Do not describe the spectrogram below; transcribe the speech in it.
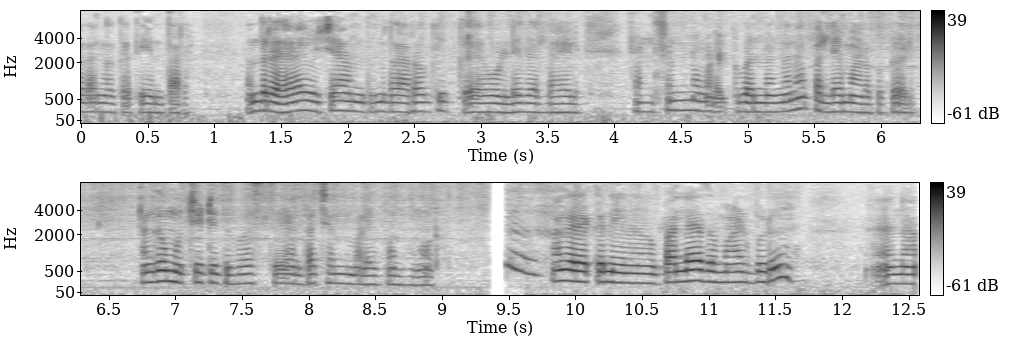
ಆದಂಗೆ ಆಕತಿ ಅಂತಾರೆ. ಅಂದ್ರೆ ವಿಷ ಅಂತಂದ್ರೆ ಆರೋಗ್ಯಕ್ಕೆ ಒಳ್ಳೇದಲ್ಲ ಹೇಳಿ. ಸಣ್ಣ ಸಣ್ಣ ಮಳೆಗೆ ಬಂದಂಗನ ಪಲ್ಯ ಮಾಡ್ಬೇಕು ಹೇಳಿ. ಹಂಗೆ ಮುಚ್ಚಿಟ್ಟಿದ್ದು ಬಸ್ತೆ ಅಂತ ಚಂದ ಮಳೆಗೆ ಬಂದು ನೋಡು ಹಂಗೆ ನೀನು ಪಲ್ಯ ಅದು ಮಾಡಿಬಿಡು. ನಾ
